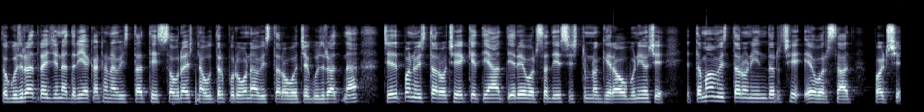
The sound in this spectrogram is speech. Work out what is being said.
તો ગુજરાત રાજ્યના દરિયાકાંઠાના વિસ્તારથી સૌરાષ્ટ્રના ઉત્તર પૂર્વના વિસ્તારો વચ્ચે ગુજરાતના જે પણ વિસ્તારો છે કે ત્યાં અત્યારે વરસાદીય સિસ્ટમનો ઘેરાવો બન્યો છે, એ તમામ વિસ્તારોની અંદર છે એ વરસાદ પડશે.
